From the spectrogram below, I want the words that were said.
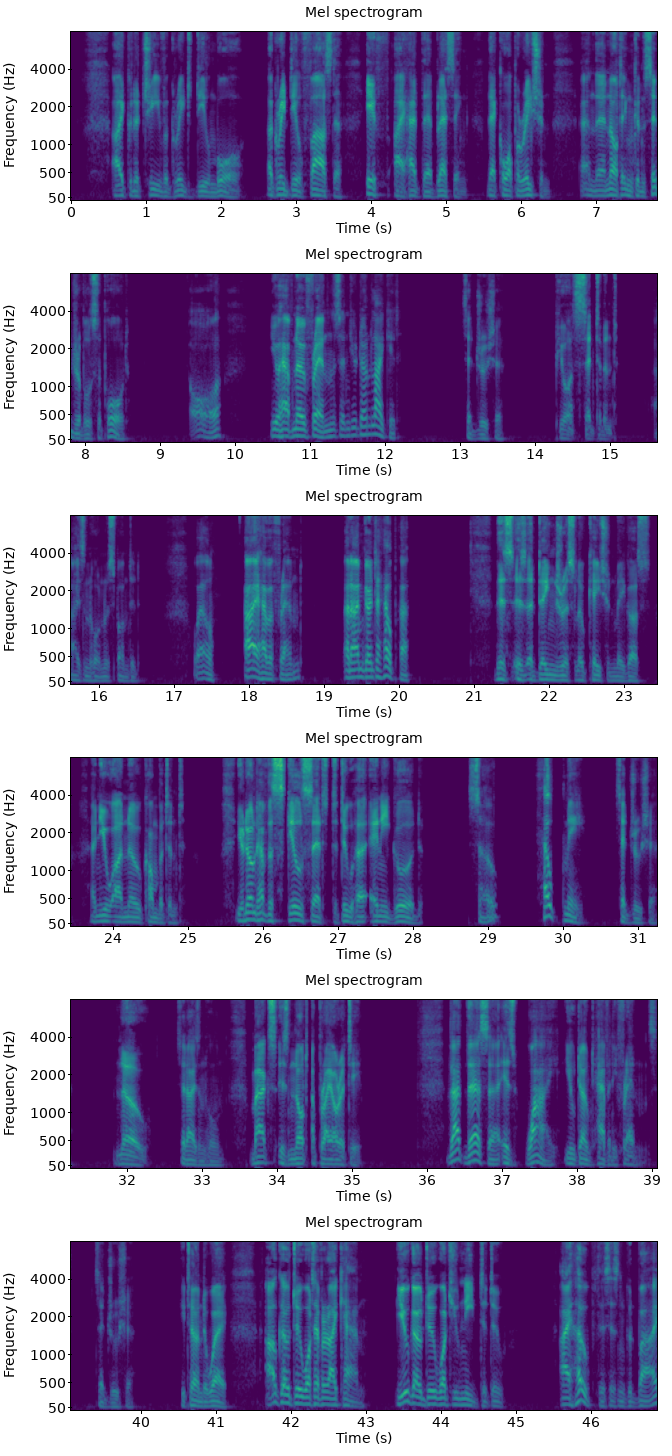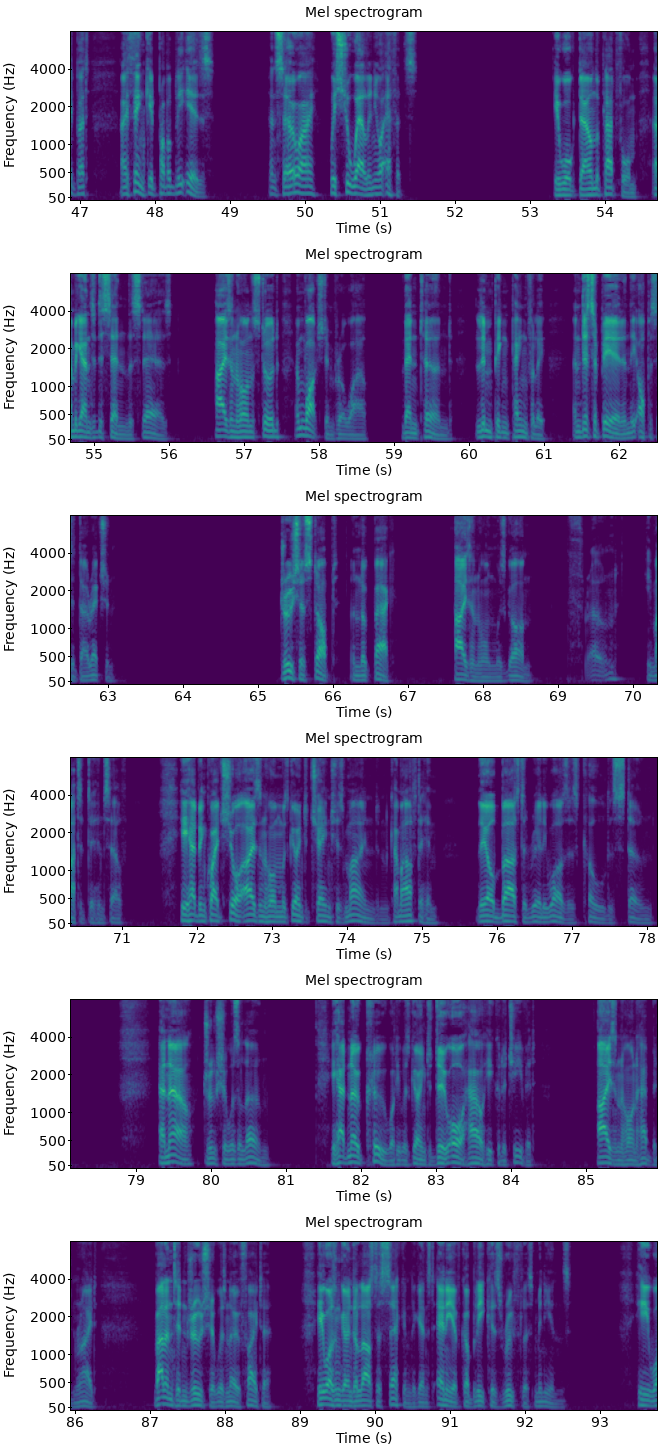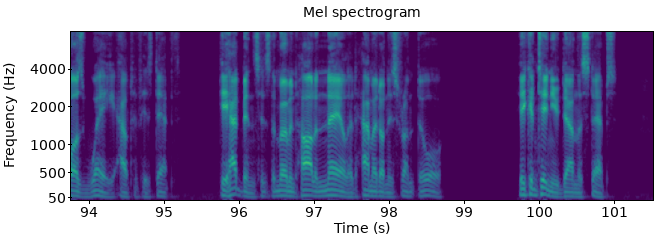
I could achieve a great deal more, a great deal faster, if I had their blessing, their cooperation, and their not inconsiderable support. Or you have no friends and you don't like it, said Drusha. Pure sentiment, Eisenhorn responded. Well, I have a friend, and I'm going to help her. This is a dangerous location, Magos, and you are no combatant. You don't have the skill set to do her any good. So? Help me, said Drusha. No, said Eisenhorn. Max is not a priority. That there, sir, is why you don't have any friends, said Drusha. He turned away. I'll go do whatever I can. You go do what you need to do. I hope this isn't goodbye, but I think it probably is. And so I wish you well in your efforts. He walked down the platform and began to descend the stairs. Eisenhorn stood and watched him for a while, then turned, limping painfully, and disappeared in the opposite direction. Drusha stopped and looked back. Eisenhorn was gone. Throne, he muttered to himself. He had been quite sure Eisenhorn was going to change his mind and come after him. The old bastard really was as cold as stone. And now Drusha was alone. He had no clue what he was going to do or how he could achieve it. Eisenhorn had been right. Valentin Drusha was no fighter. He wasn't going to last a second against any of Goblika's ruthless minions. He was way out of his depth. He had been since the moment Harlon Nayl had hammered on his front door. He continued down the steps.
